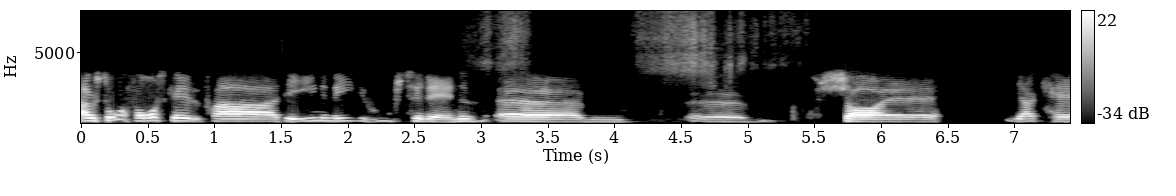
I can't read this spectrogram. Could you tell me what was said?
der er jo stor forskel fra det ene mediehus til det andet. Øh, øh, så øh, jeg kan,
